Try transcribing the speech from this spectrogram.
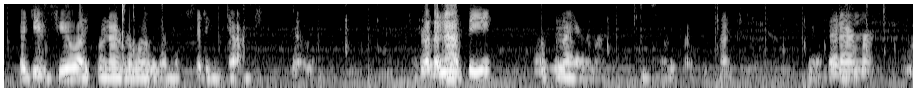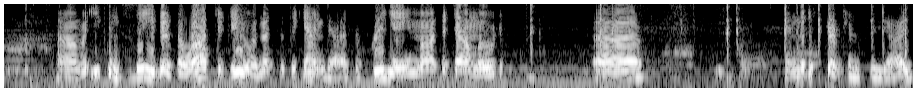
Because I do feel like when I reload, I'm a sitting duck, so... I'd rather not be. That's my armor. 25%. Got that armor. Um, but you can see there's a lot to do, and this is, again, guys, a free game on the download uh, in the description for you guys.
